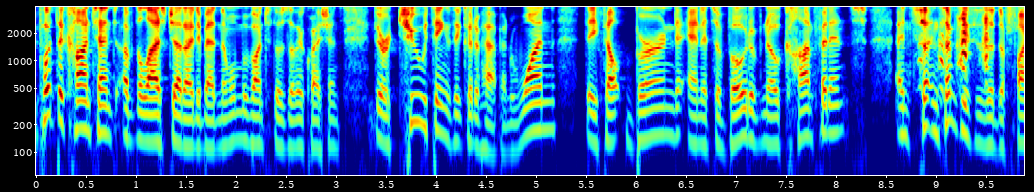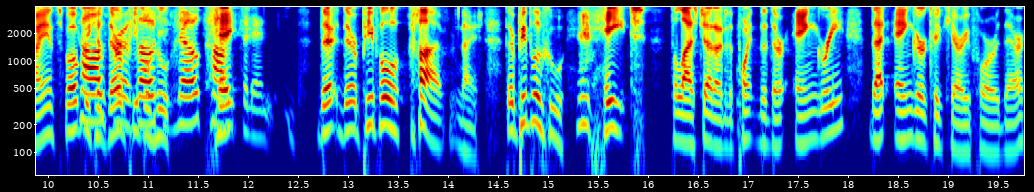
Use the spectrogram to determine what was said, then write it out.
put the content of the Last Jedi to bed, and then we'll move on to those other questions. There are two things that could have happened. One, they felt burned, and it's a vote of no confidence, and so, in some cases, a defiance vote because there are people who no hate- confidence there there are people nice. There are people who hate the Last Jedi to the point that they're angry. That anger could carry forward there,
